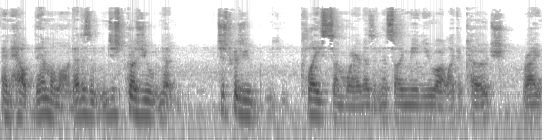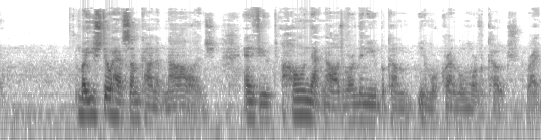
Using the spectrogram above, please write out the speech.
and help them along that doesn't just because you just because you place somewhere doesn't necessarily mean you are like a coach right but you still have some kind of knowledge and if you hone that knowledge more then you become you know more credible more of a coach right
